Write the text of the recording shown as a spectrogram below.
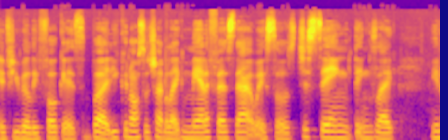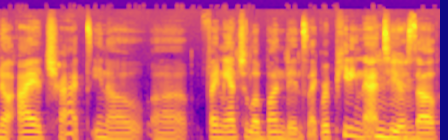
if you really focus, but you can also try to like manifest that way. So it's just saying things like, you know, I attract, you know, uh, financial abundance, like repeating that to yourself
